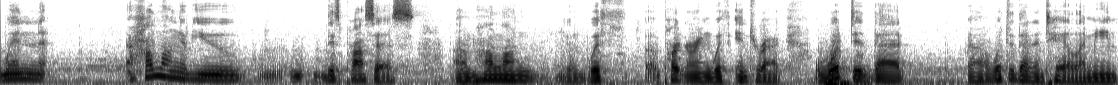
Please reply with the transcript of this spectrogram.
when, how long have you this process? Um, how long you know, with uh, partnering with Interact? What did that? Uh, what did that entail? I mean,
